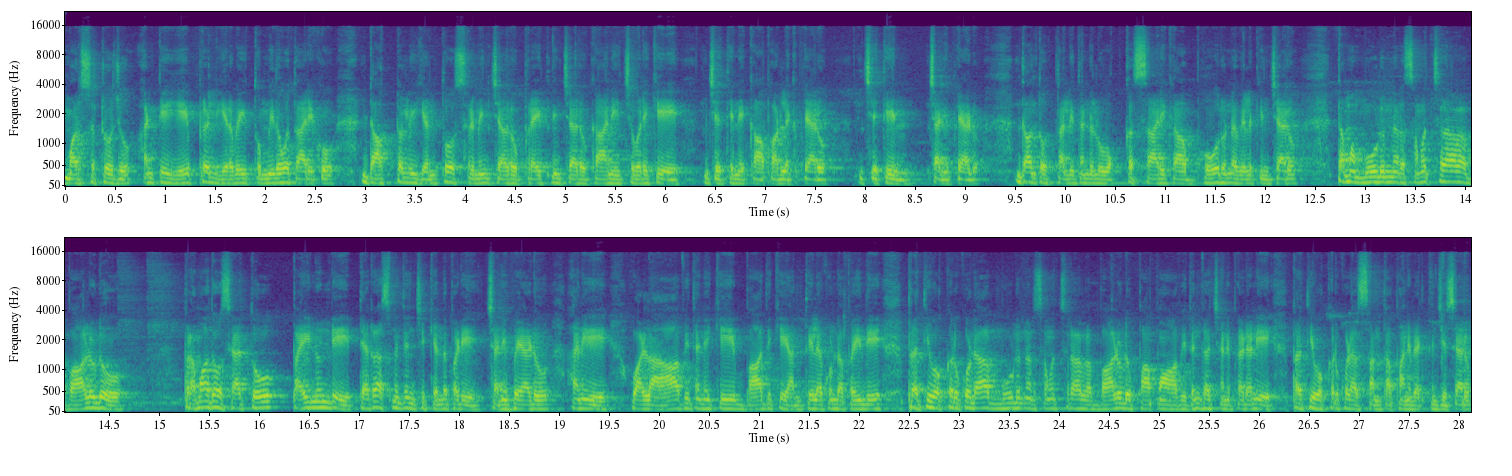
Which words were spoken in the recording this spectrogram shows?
మరుసటి రోజు అంటే ఏప్రిల్ ఇరవై తొమ్మిదవ తారీఖు డాక్టర్లు ఎంతో శ్రమించారు ప్రయత్నించారు కానీ చివరికి జతిన్ని కాపాడలేకపోయారు జతిన్ చనిపోయాడు. దాంతో తల్లిదండ్రులు ఒక్కసారిగా బోరున వెలిపించారు. తమ మూడున్నర సంవత్సరాల బాలుడు ప్రమాదవశాత్తు పైనుండి టెర్రస్ మీద నుంచి కింద పడి చనిపోయాడు అని వాళ్ళ ఆవేదనకి బాధకి అంతే లేకుండా పోయింది. ప్రతి ఒక్కరు కూడా మూడున్నర సంవత్సరాల బాలుడు పాపం ఆ విధంగా చనిపోయాడని ప్రతి ఒక్కరు కూడా సంతాపాన్ని వ్యక్తం చేశారు.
